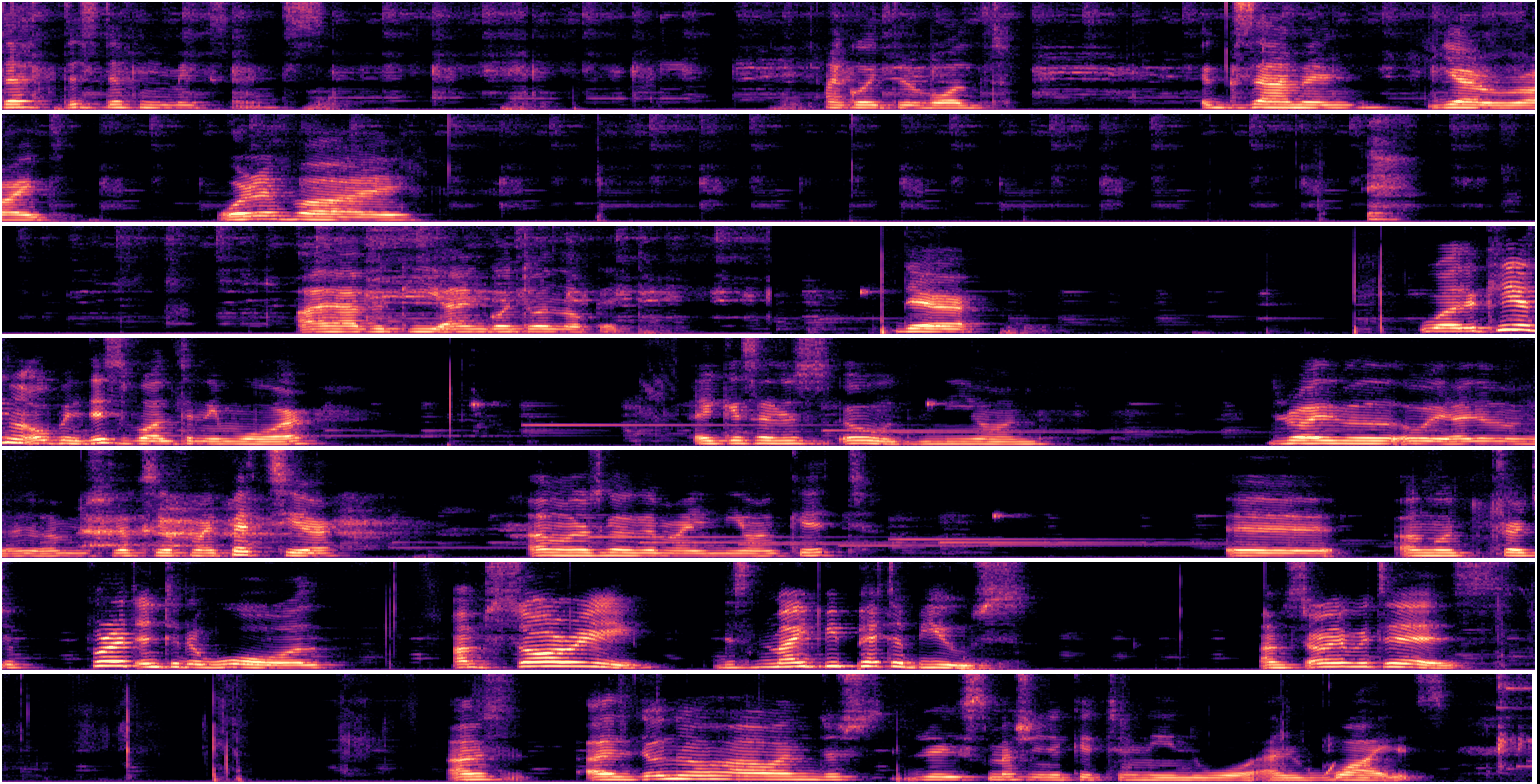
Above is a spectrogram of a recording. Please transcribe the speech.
That this definitely makes sense. I go into the vault examine. Yeah, right. What if I... I have the key. I'm going to unlock it. There. Well, the key doesn't open this vault anymore. I guess I just... Oh, the neon. Driver... Oh, wait, I don't know. I'm just flexing off my pets here. I'm just gonna get my neon kit uh, I'm going to try to put it into the wall. I'm sorry. This might be pet abuse. I'm sorry if it is. I I don't know how I'm just really smashing the kitten in the wall and why. It's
